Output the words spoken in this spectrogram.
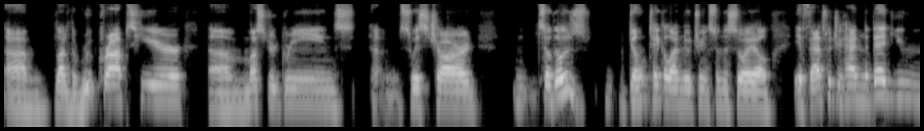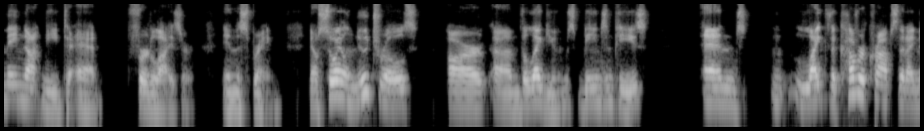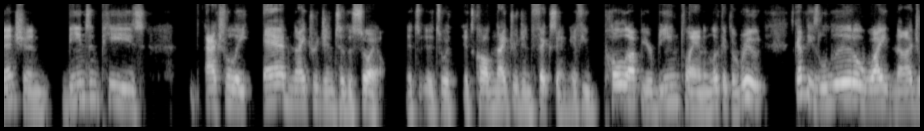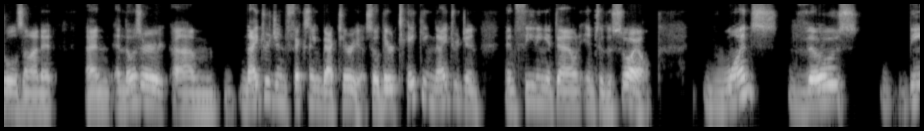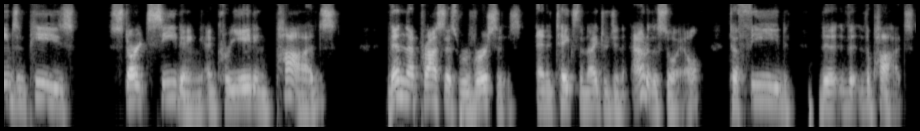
um, a lot of the root crops here, um, mustard greens, um, Swiss chard. So those don't take a lot of nutrients from the soil. If that's what you had in the bed, you may not need to add fertilizer in the spring. Now, soil neutrals are um, the legumes, beans and peas. And like the cover crops that I mentioned, beans and peas actually add nitrogen to the soil. It's, it's what, it's called nitrogen fixing. If you pull up your bean plant and look at the root, it's got these little white nodules on it. And, and those are um, nitrogen fixing bacteria. So they're taking nitrogen and feeding it down into the soil. Once those beans and peas start seeding and creating pods, then that process reverses and it takes the nitrogen out of the soil to feed the, the, the pods.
